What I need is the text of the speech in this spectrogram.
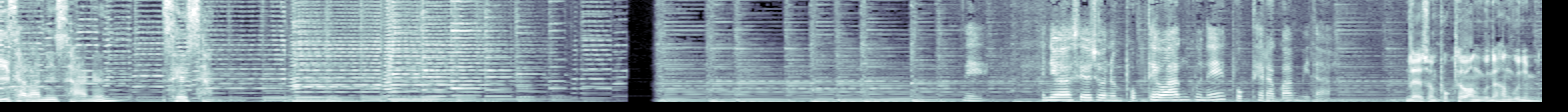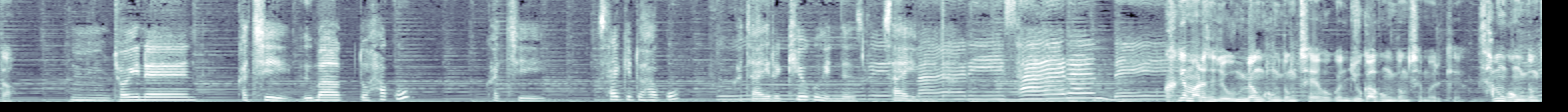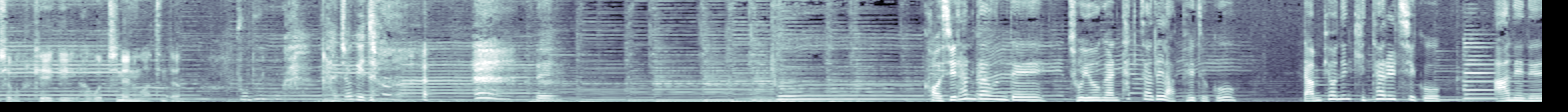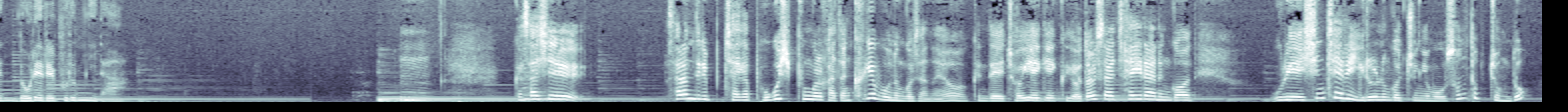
이 사람이 사는 세상. 네. 안녕하세요. 저는 복태와 한군의 복태라고 합니다. 네, 전 복태왕군의 한군입니다. 음, 저희는 같이 음악도 하고, 같이 살기도 하고, 같이 아이를 키우고 있는 사이입니다. 크게 말해서 이제 운명 공동체 혹은 육아 공동체 뭐 이렇게 삼 공동체 뭐 그렇게 얘기하고 지내는 것 같은데요. 부부 가족이죠. 네. 거실 한가운데 조용한 탁자를 앞에 두고 남편은 기타를 치고 아내는 노래를 부릅니다. 음, 그러니까 사실 사람들이 자기가 보고 싶은 걸 가장 크게 보는 거잖아요. 근데 저희에게 그 8살 차이라는 건 우리의 신체를 이루는 것 중에 뭐 손톱 정도?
